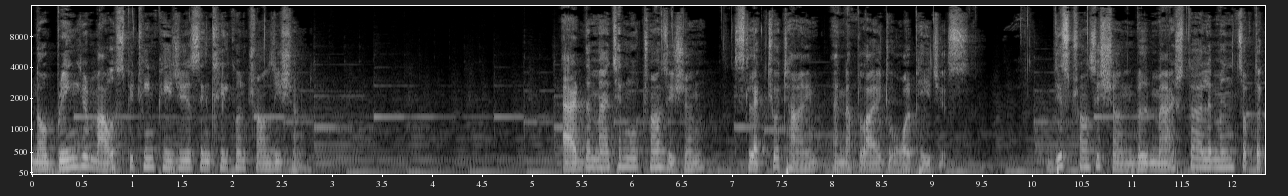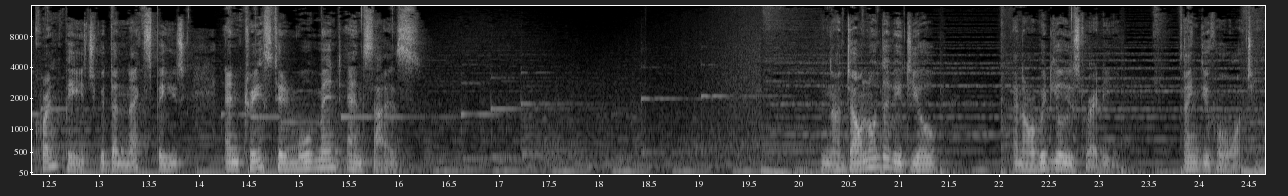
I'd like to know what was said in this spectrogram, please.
Now bring your mouse between pages and click on transition. Add the match and move transition, select your time and apply to all pages. This transition will match the elements of the current page with the next page and trace their movement and size. Now download the video and our video is ready. Thank you for watching.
